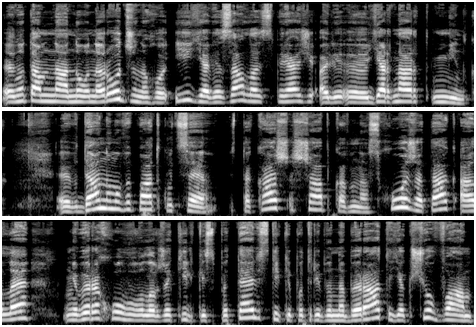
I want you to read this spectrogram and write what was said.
ну там на новонародженого, і я в'язала з пряжі Ярнард Мінк. Е, В даному випадку це така ж шапка, вона схожа, так, але вираховувала вже кількість петель, скільки потрібно набирати. Якщо вам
